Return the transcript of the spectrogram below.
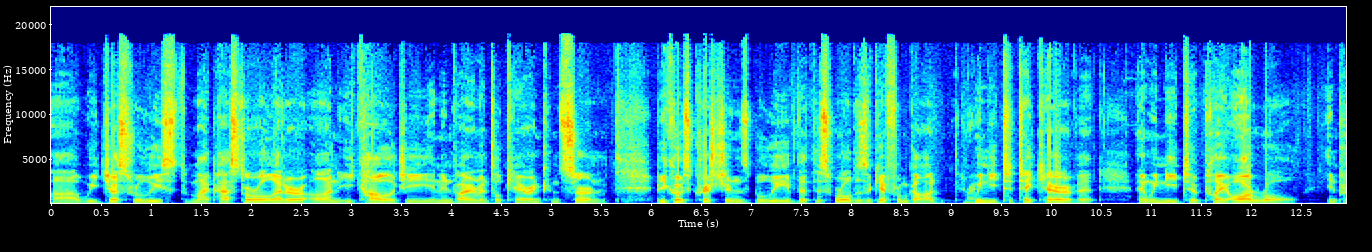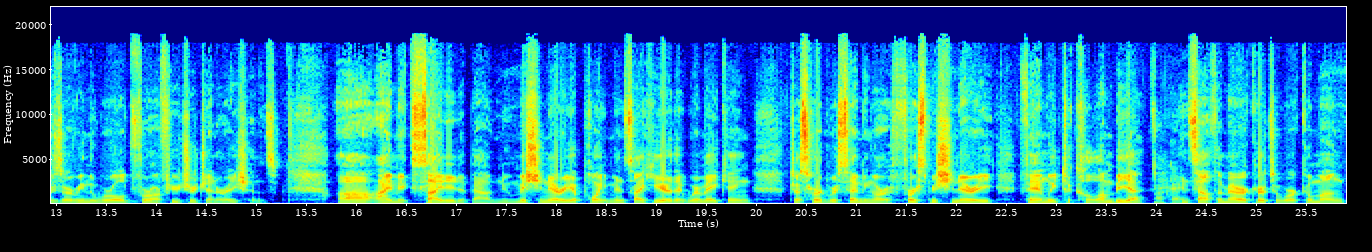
Uh, we just released my pastoral letter on ecology and environmental care and concern because Christians believe that this world is a gift from God. Right. We need to take care of it and we need to play our role in preserving the world for our future generations. Uh, I'm excited about new missionary appointments I hear that we're making. Just heard we're sending our first missionary family to Colombia Okay. in South America to work among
